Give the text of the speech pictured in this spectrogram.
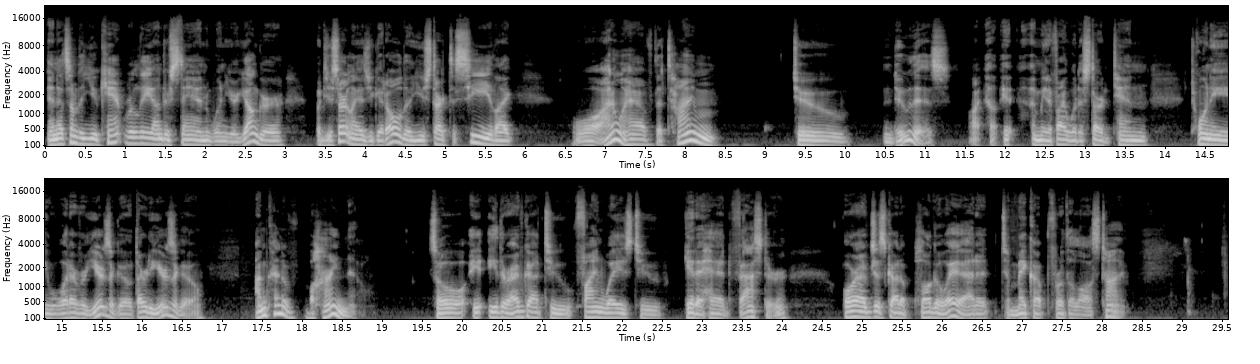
And that's something you can't really understand when you're younger, but you certainly, as you get older, you start to see like, well, I don't have the time to do this. I, uh, I mean, if I would have started 10, 20, whatever years ago, 30 years ago, I'm kind of behind now. So either I've got to find ways to get ahead faster, or I've just got to plug away at it to make up for the lost time.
